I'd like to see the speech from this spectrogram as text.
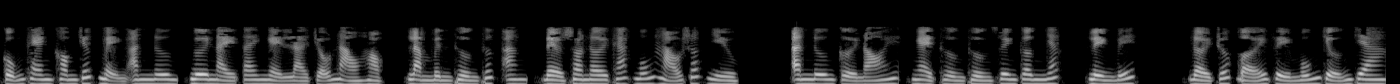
cũng khen không dứt miệng anh nương, ngươi này tay nghề là chỗ nào học, làm bình thường thức ăn, đều so nơi khác muốn hảo rất nhiều. Anh nương cười nói, ngày thường thường xuyên cân nhắc, liền biết. Đời trước bởi vì muốn dưỡng gia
